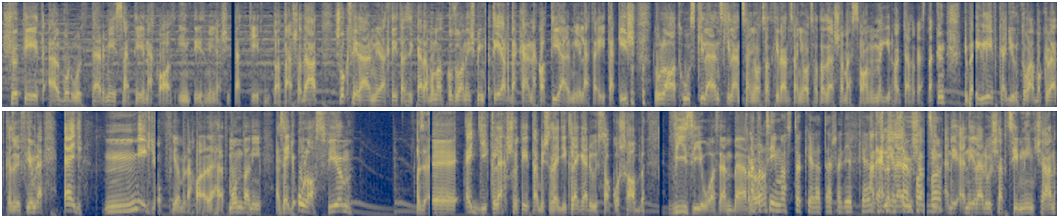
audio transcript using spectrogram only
sötét, elborult természetének az intézményesített képmutatása. De hát sokféle elmélet létezik erre vonatkozóan, és minket érdekelnek a ti elméleteitek is. 0629 98 98 az SMS ami megírhatjátok ezt nekünk nekünk, mi pedig lépkedjünk tovább a következő filmre. Egy még jobb filmre, ha lehet mondani. Ez egy olasz film, az ö, egyik legsötétebb és az egyik legerőszakosabb vízió az emberről. Hát a cím az tökéletes egyébként. Hát ennél, erősebb cím, ennél, ennél erősebb cím nincsen,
